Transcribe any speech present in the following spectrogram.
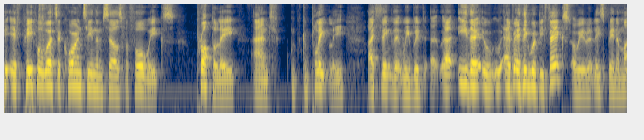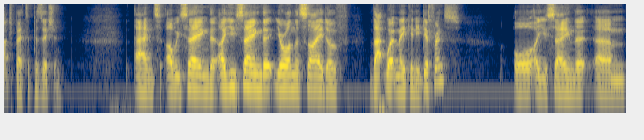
if people were to quarantine themselves for four weeks properly and completely, I think that we would uh, uh, either everything would be fixed or we would at least be in a much better position. And are we saying that? Are you saying that you're on the side of that won't make any difference, or are you saying that? Um,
